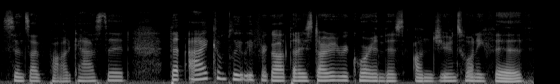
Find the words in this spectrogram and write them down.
since I've podcasted that I completely forgot that I started recording this on June 25th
